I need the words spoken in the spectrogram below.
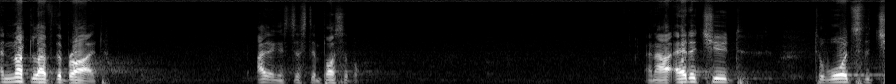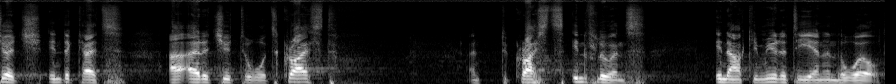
and not love the bride. I think it's just impossible. And our attitude towards the church indicates our attitude towards Christ and to Christ's influence in our community and in the world.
